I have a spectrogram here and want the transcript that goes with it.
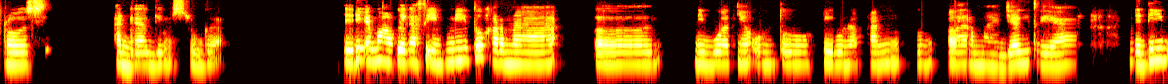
terus ada games juga. Jadi emang aplikasi ini tuh karena uh, dibuatnya untuk digunakan oleh remaja gitu ya. Jadi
